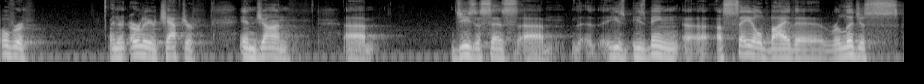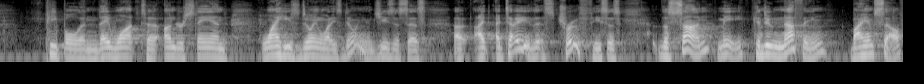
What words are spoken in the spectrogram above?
Over in an earlier chapter in John, uh, Jesus says uh, he's, he's being uh, assailed by the religious people and they want to understand why he's doing what he's doing. And Jesus says, uh, I, I tell you this truth. He says, The Son, me, can do nothing by himself.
